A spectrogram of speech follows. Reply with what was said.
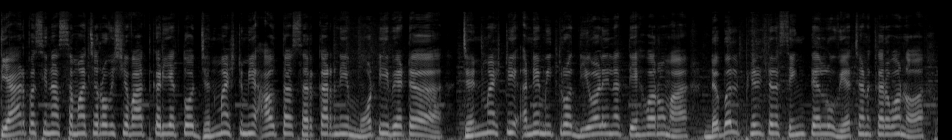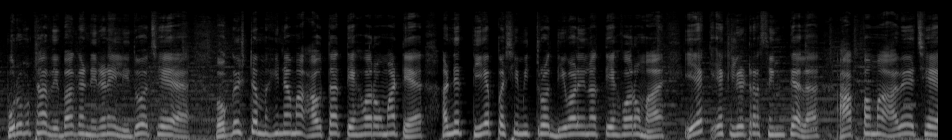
ત્યાર પછીના સમાચારો વિશે વાત કરીએ તો જન્માષ્ટમી આવતા સરકારની મોટી ભેટ. જન્માષ્ટમી અને મિત્રો દિવાળીના તહેવારોમાં ડબલ ફિલ્ટર સિંગ તેલનું વેચાણ કરવાનો પુરવઠા વિભાગે નિર્ણય લીધો છે. ઓગસ્ટ મહિનામાં આવતા તહેવારો માટે અને તે પછી મિત્રો દિવાળીના તહેવારોમાં એક એક લીટર સિંગ તેલ આપવામાં આવે છે.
